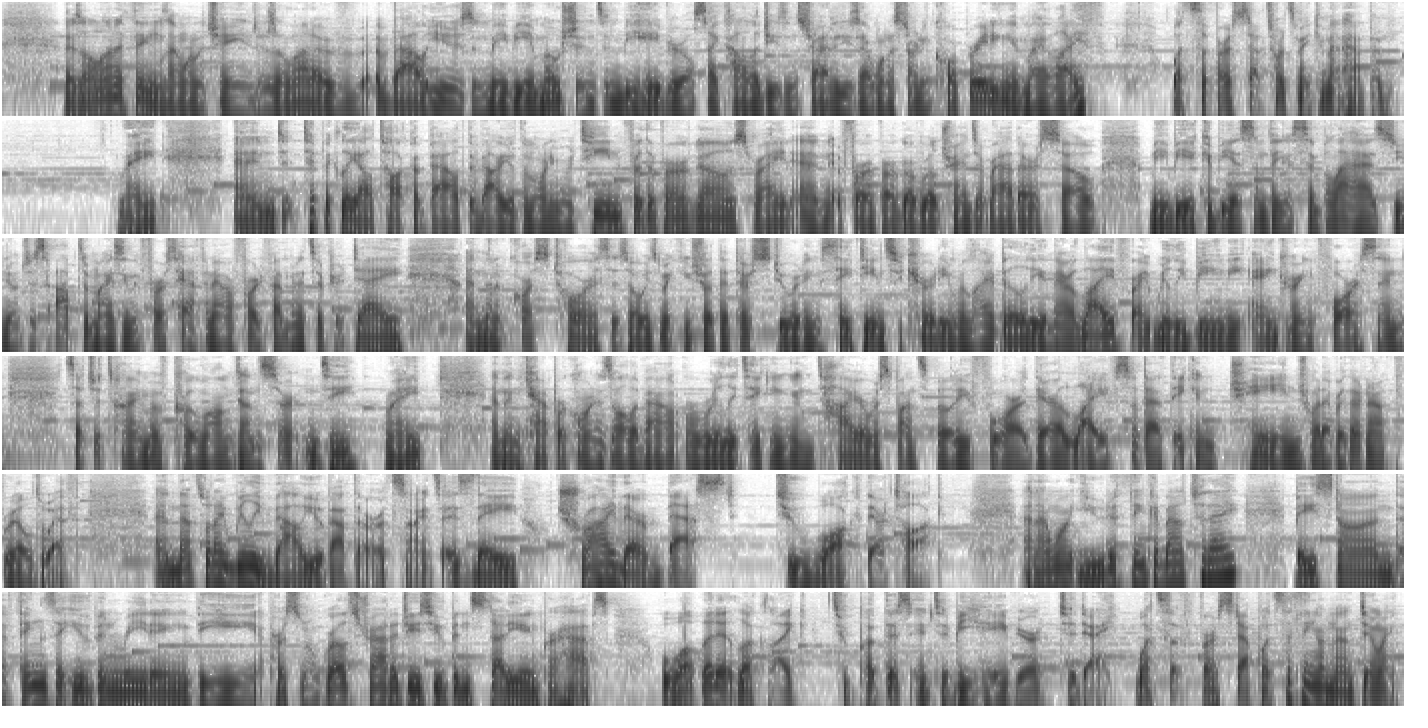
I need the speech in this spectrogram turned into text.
there's a lot of things I want to change. There's a lot of values and maybe emotions and behavioral psychologies and strategies I want to start incorporating in my life. What's the first step towards making that happen? Right? And typically, I'll talk about the value of the morning routine for the Virgos, right? And for a Virgo real transit, rather. So maybe it could be as something as simple as, you know, just optimizing the first half an hour, 45 minutes of your day. And then, of course, Taurus is always making sure that they're stewarding safety and security and reliability in their life, right? Really being the anchoring force in such a time of prolonged uncertainty, right? And then Capricorn is all about really taking entire responsibility for their life so that they can change whatever they're not thrilled with. And that's what I really value about the earth signs is they try their best to walk their talk. And I want you to think about today, based on the things that you've been reading, the personal growth strategies you've been studying, perhaps, what would it look like to put this into behavior today? What's the first step? What's the thing I'm not doing?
